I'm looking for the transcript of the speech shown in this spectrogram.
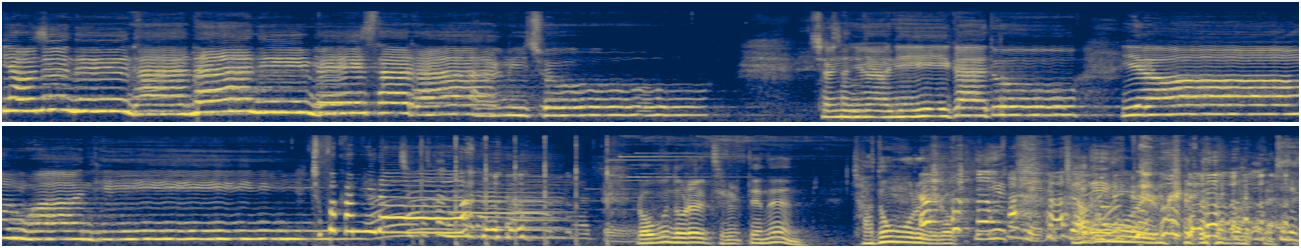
연우는 하나님의 사랑이죠. 천년이 가도 영원히 축복합니다. 러브 노래를 들을 때는 자동으로 이렇게, 이렇게 자동으로 이렇게 되는 것 같아요.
